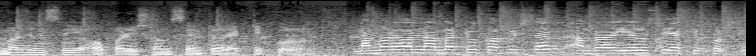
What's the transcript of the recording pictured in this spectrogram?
ইমার্জেন্সি অপারেশন সেন্টার অ্যাক্টিভ করুন। Number one number two copied sir আমরা ইউসি অ্যাক্টিভ করছি।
